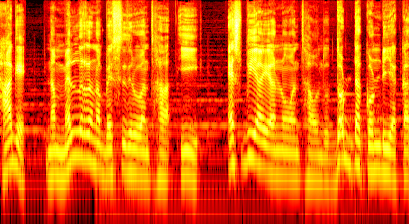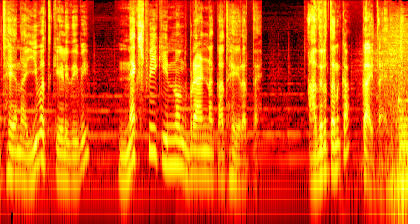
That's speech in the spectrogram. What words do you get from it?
ಹಾಗೆ ನಮ್ಮೆಲ್ಲರನ್ನ ಬೆಸೆದಿರುವಂತಹ ಈ ಎಸ್ ಬಿ ಐ ಅನ್ನುವಂತಹ ಒಂದು ದೊಡ್ಡ ಕೊಂಡಿಯ ಕಥೆಯನ್ನು ಇವತ್ತು ಕೇಳಿದ್ದೀವಿ ನೆಕ್ಸ್ಟ್ ವೀಕ್ ಇನ್ನೊಂದು ಬ್ರ್ಯಾಂಡ್ನ ಕಥೆ ಇರುತ್ತೆ. ಅದರ ತನಕ ಕಾಯ್ತಾ ಇದೆ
